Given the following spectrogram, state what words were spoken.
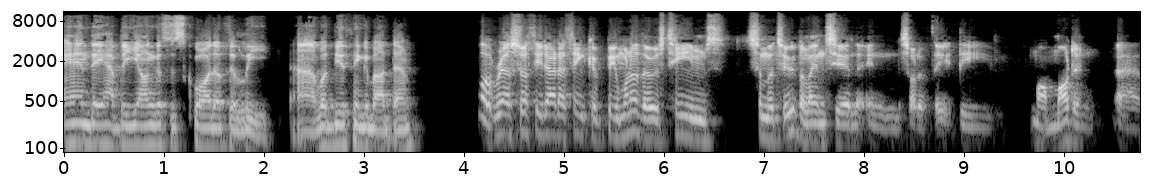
and they have the youngest squad of the league. Uh, what do you think about them? Well, Real Sociedad, I think, have been one of those teams similar to Valencia in, in sort of the, the more modern uh,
